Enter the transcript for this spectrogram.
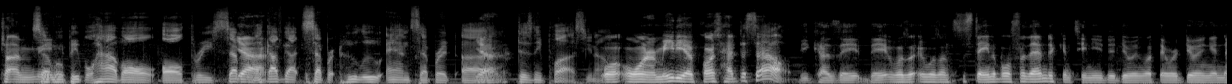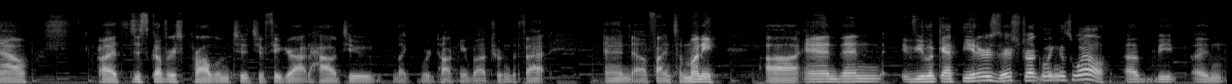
to, I mean, Several people have all all three separate. Yeah. Like I've got separate Hulu and separate uh, yeah. Disney Plus. You know, Warner Media, of course, had to sell because they they it was it was unsustainable for them to continue to doing what they were doing, and now uh, it's Discovery's problem to to figure out how to like we're talking about trim the fat and uh, find some money. Uh, and then if you look at theaters, they're struggling as well. Uh, be, and,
